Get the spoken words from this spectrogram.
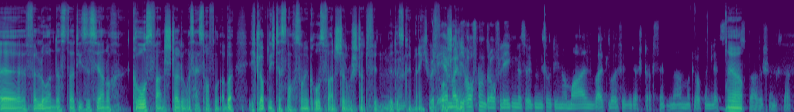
äh, verloren, dass da dieses Jahr noch Großveranstaltungen, was heißt Hoffnung, aber ich glaube nicht, dass noch so eine Großveranstaltung stattfinden wird. Das kann ich mir eigentlich Ich nicht würde eher mal vorstellen. die Hoffnung drauf legen, dass irgendwie so die normalen Waldläufe wieder stattfinden. Da haben wir, glaube ich, in der letzten Ja. Ausgabe schon gesagt.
